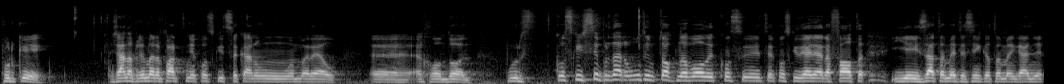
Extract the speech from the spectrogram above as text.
Porquê? Já na primeira parte tinha conseguido sacar um amarelo uh, a Rondon por conseguir sempre dar o último toque na bola e ter conseguido ganhar a falta, e é exatamente assim que ele também ganha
